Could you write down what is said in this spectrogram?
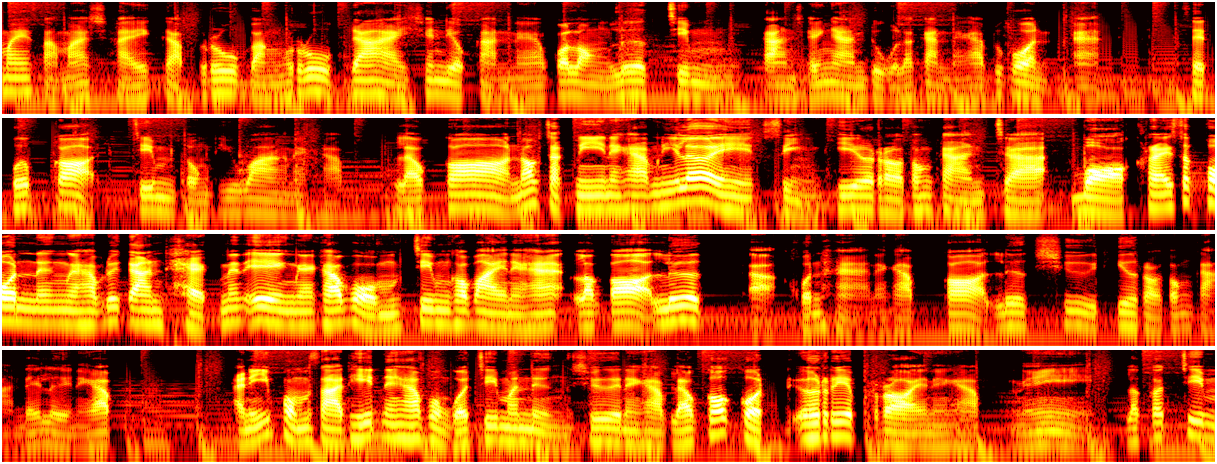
ไม่สามารถใช้กับรูปบางรูปได้เช่นเดียวกันนะครับ ก็ลองเลือกจิ้มการใช้งานดูแล้วกันนะครับ ทุกคนอะเสร็จปุ๊บก็จิ้มตรงที่ว่างนะครับ แล้วก็นอกจากนี้นะครับนี่เลยสิ่งที่เราต้องการจะบอกใครสักคนหนึ่งนะครับ ด้วยการแท็กนั่นเองนะครับผมจิ้มเข้าไปนะฮะแล้วก็เลือกอค้นหานะครับ ก็เลือกชื่อที่เราต้องการได้เลยนะครับอันนี้ผมสาธิตนะครับ ผมก็จิ้มมาหนึ่งชื่อนะครับ แล้วก็กดเรียบร้อยนะครับนี่แล้วก็จิ้ม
